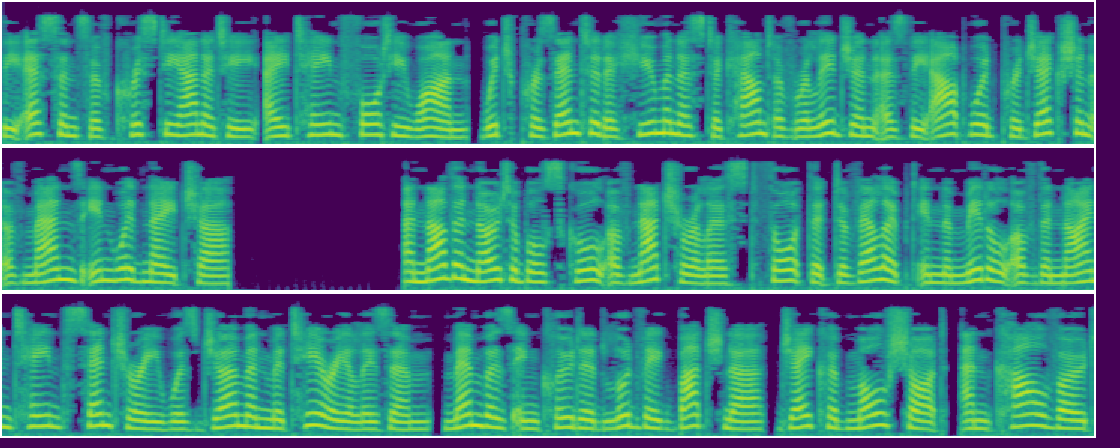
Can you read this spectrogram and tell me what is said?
The Essence of Christianity 1841, which presented a humanist account of religion as the outward projection of man's inward nature. Another notable school of naturalist thought that developed in the middle of the 19th century was German materialism. Members included Ludwig Büchner, Jacob Moleschott, and Karl Vogt.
